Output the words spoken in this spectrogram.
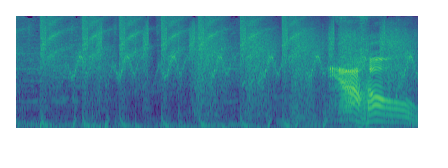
Ow!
